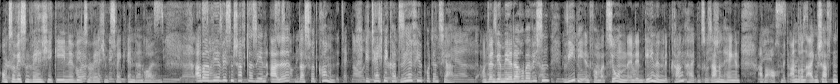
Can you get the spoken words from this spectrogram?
um zu wissen, welche Gene wir zu welchem Zweck ändern wollen. Aber wir Wissenschaftler sehen alle, das wird kommen. Die Technik hat sehr viel Potenzial. Und wenn wir mehr darüber wissen, wie die Informationen in den Genen mit Krankheiten zusammenhängen, aber auch mit anderen Eigenschaften,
